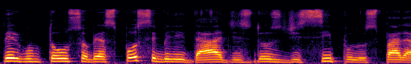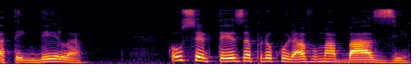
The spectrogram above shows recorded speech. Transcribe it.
perguntou sobre as possibilidades dos discípulos para atendê-la, com certeza procurava uma base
